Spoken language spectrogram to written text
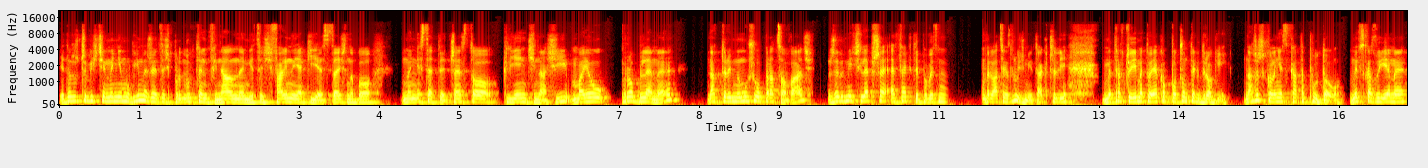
I to rzeczywiście my nie mówimy, że jesteś produktem finalnym, jesteś fajny, jaki jesteś, no bo no niestety często klienci nasi mają problemy, nad którymi muszą pracować, żeby mieć lepsze efekty, powiedzmy, w relacjach z ludźmi, tak? Czyli my traktujemy to jako początek drogi. Nasze szkolenie jest katapultą. My wskazujemy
